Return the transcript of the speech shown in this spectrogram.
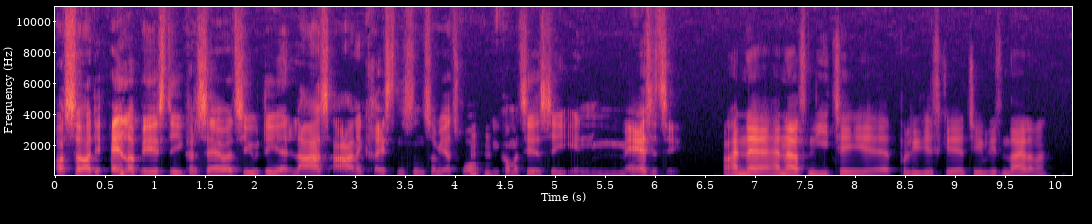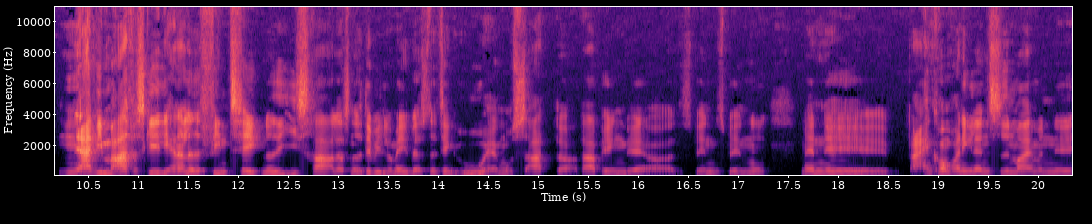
og så det allerbedste i konservativ, det er Lars Arne Christensen, som jeg tror, Mhm. vi kommer til at se en masse til. Og han er, han er også en IT-politisk øh, type, ligesom dig, eller hvad? Nej, vi er meget forskellige. Han har lavet fintech noget i Israel og sådan noget. Det ville normalt være sådan noget, at tænke, uh, her er Mossad, og der er penge der, og det er spændende, spændende. Men øh, nej, han kommer fra en helt anden side end mig, men øh,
